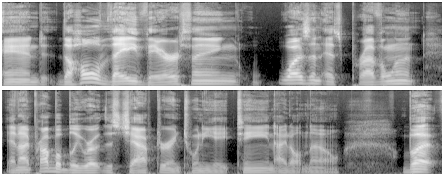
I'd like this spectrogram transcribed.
And the whole they there thing wasn't as prevalent. And I probably wrote this chapter in 2018. I don't know. But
